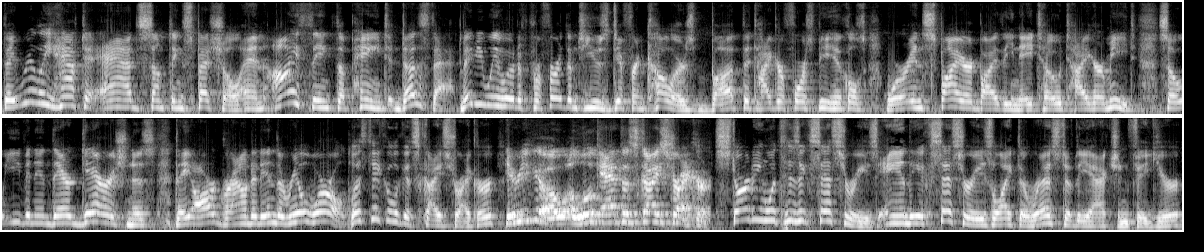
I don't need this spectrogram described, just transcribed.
they really have to add something special, and I think the paint does that. Maybe we would have preferred them to use different colors, but the Tiger Force vehicles were inspired by the NATO Tiger meet. So even in their garishness, they are grounded in the real world. Let's take a look at Sky Striker. Here you go, a look at the Sky Striker. Starting with his accessories, and the accessories, like the rest of the action figure,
